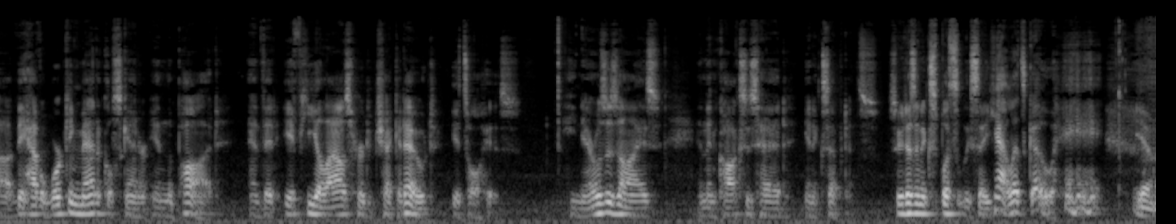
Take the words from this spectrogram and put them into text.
uh, they have a working medical scanner in the pod, and that if he allows her to check it out, it's all his. He narrows his eyes and then cocks his head in acceptance. So he doesn't explicitly say, "Yeah, let's go." Yeah.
